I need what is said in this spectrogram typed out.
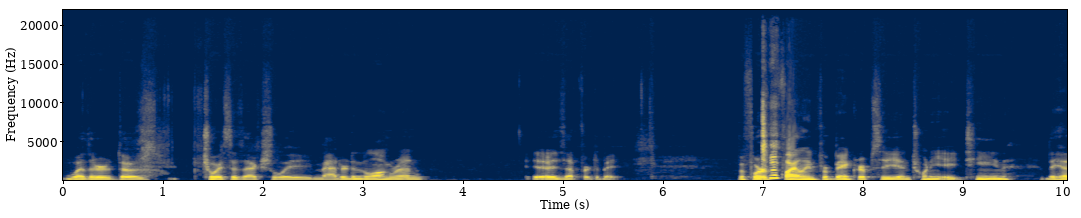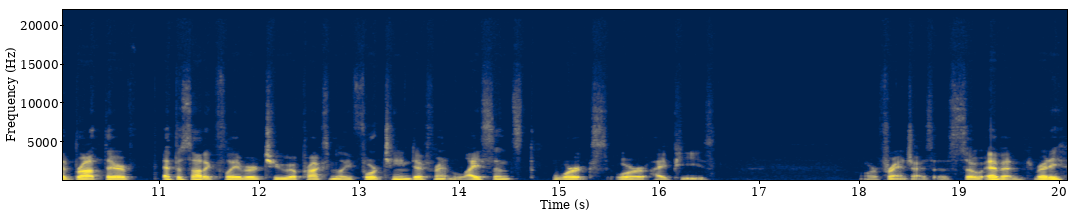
Whether those choices actually mattered in the long run is up for debate. Before filing for bankruptcy in 2018, they had brought their episodic flavor to approximately 14 different licensed works or IPs or franchises. So, Evan, ready?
